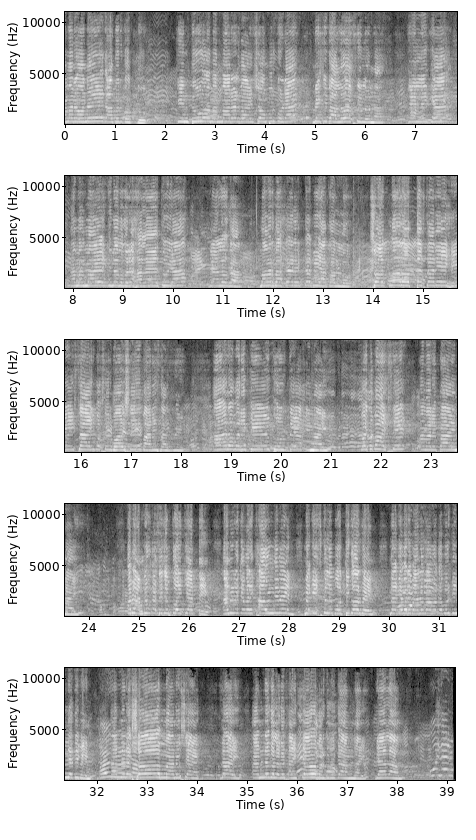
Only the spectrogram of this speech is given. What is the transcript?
আমার অনেক আদর করত। কিন্তু আমার মারার ভাইয়ের সম্পর্কটা বেশি ভালো আছিল না। এর লেগে আমার মা একদিন আমাকে হালায় তুইয়া গেল গা। মামার বাসার একটা বিয়া করল। সৎ মার অত্যাচারে হে চার বছর বয়সে বাড়ি যাচ্ছি আর আমার কেউ আমি আপনার কাছে সব কই কি আনতে? আপনারা একেবারে খাওন দিবেন? নাকি স্কুলে ভর্তি করবেন? না একেবারে ভালো জামা কাপড় কিনে দিবেন? আপনারা সব মানুষ এক। নাই আপনাকে লগে থাকতেও আমার কোনো কাম নাই। গেলাম।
